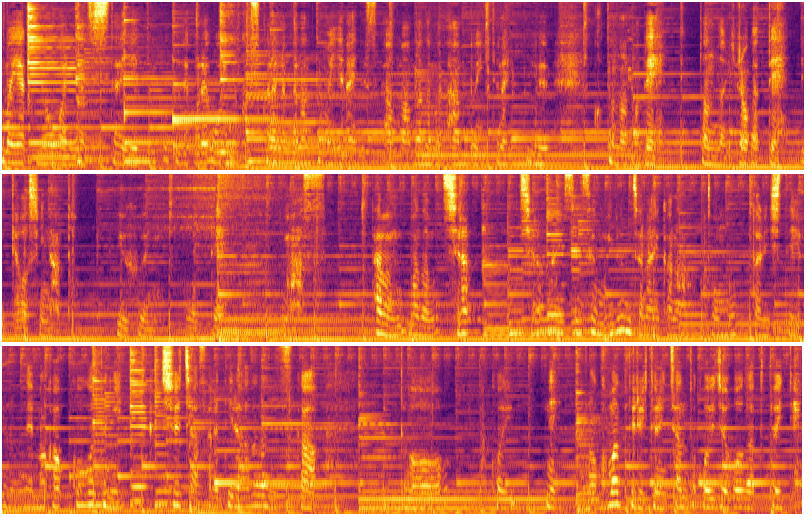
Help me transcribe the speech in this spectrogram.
ー、まあ、約4割の自治体でということでこれ多いのか少ないのかなんとも言えないですが、まあ、まだまだ半分いってないということなのでどんどん広がっていってほしいなというふうに思っています。多分まだ知ら知らない先生もいるんじゃないかなと思ったりしているので、まあ、学校ごとに周知はされているはずなんですが、えっと、こういう困ってる人にちゃんとこういう情報が届いて、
